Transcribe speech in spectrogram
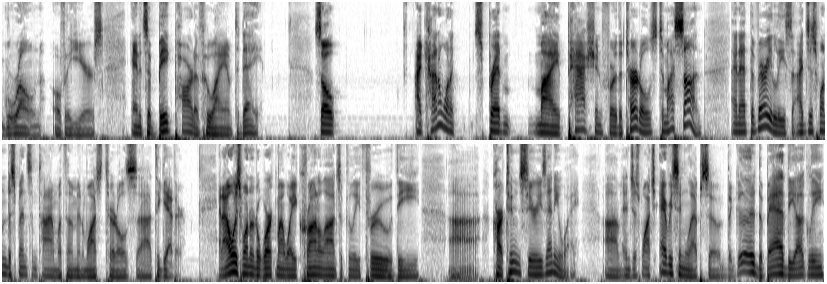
grown over the years, and it's a big part of who I am today. So I kind of want to spread my passion for the turtles to my son. And at the very least, I just wanted to spend some time with him and watch Turtles uh, together. And I always wanted to work my way chronologically through the uh, cartoon series anyway. Um, and just watch every single episode the good, the bad, the ugly,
